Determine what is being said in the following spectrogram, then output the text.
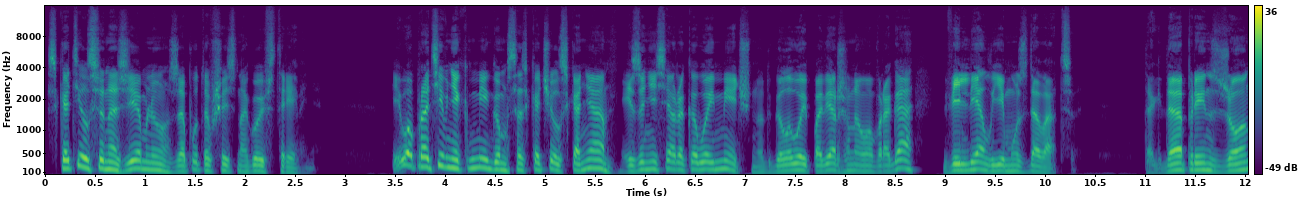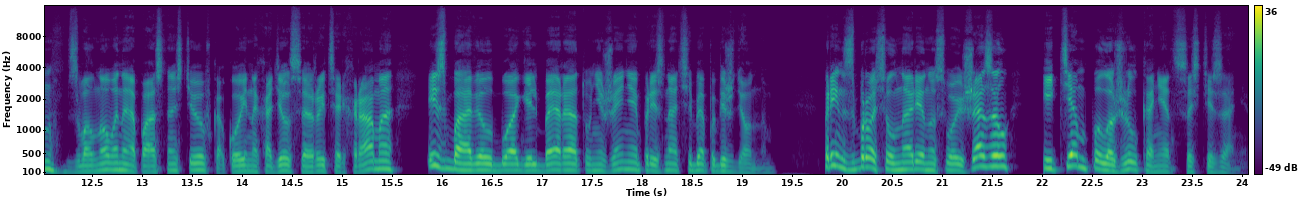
скатился на землю, запутавшись ногой в стремени. Его противник мигом соскочил с коня и, занеся роковой меч над головой поверженного врага, велел ему сдаваться. Тогда принц Джон, взволнованный опасностью, в какой находился рыцарь храма, избавил Буагельбера от унижения признать себя побежденным принц сбросил на арену свой жезл и тем положил конец состязанию.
